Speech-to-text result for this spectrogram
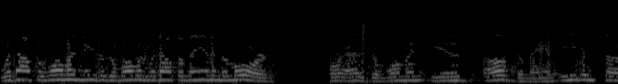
without the woman, neither the woman without the man in the Lord. For as the woman is of the man, even so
